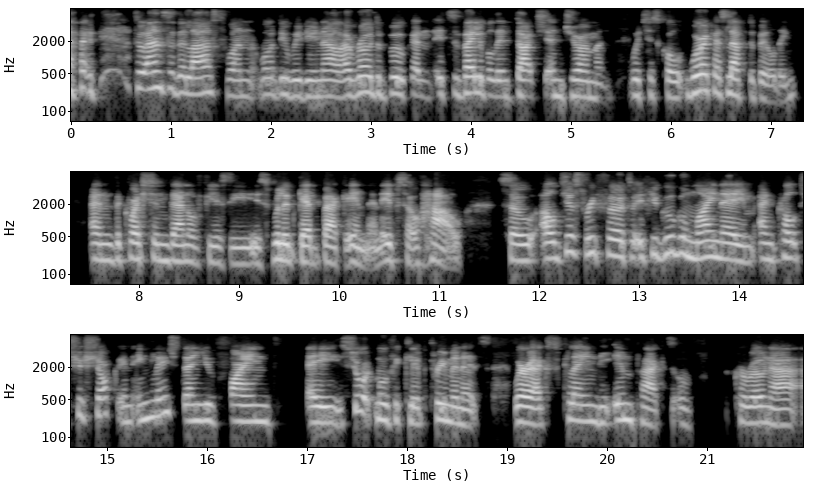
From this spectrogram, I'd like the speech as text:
to answer the last one, what do we do now? I wrote a book and it's available in Dutch and German, which is called Work Has Left the Building. And the question then obviously is, will it get back in? And if so, how? So I'll just refer to if you Google my name and culture shock in English, then you find a short movie clip, three minutes, where I explain the impact of Corona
